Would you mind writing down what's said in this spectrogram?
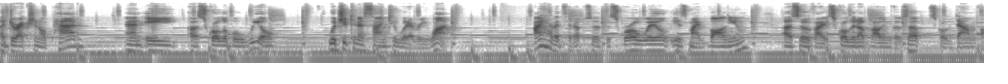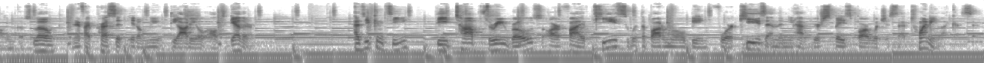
a directional pad, and a, a scrollable wheel, which you can assign to whatever you want. I have it set up so that the scroll wheel is my volume. Uh, so if I scroll it up, volume goes up, scroll it down, volume goes low, and if I press it, it'll mute the audio altogether. As you can see, the top three rows are five keys, with the bottom row being four keys, and then you have your space bar, which is at 20, like I said.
